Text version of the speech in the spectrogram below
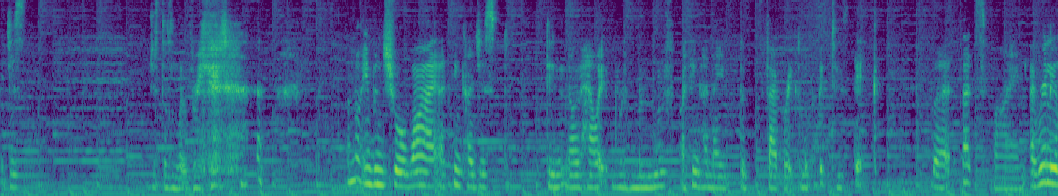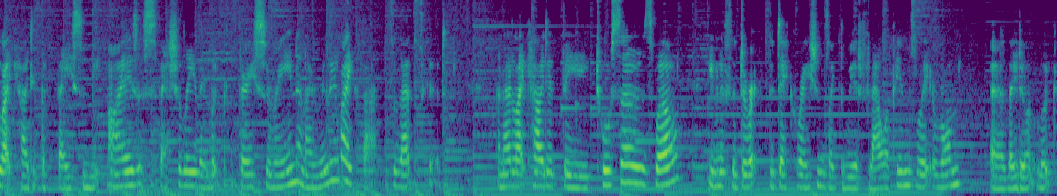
it just, it just doesn't look very good. I'm not even sure why. I think I just didn't know how it would move. I think I made the fabric look a bit too thick but that's fine. I really like how I did the face and the eyes especially, they look very serene and I really like that, so that's good. And I like how I did the torso as well, even if the direct the decorations like the weird flower pins later on, uh, they don't look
